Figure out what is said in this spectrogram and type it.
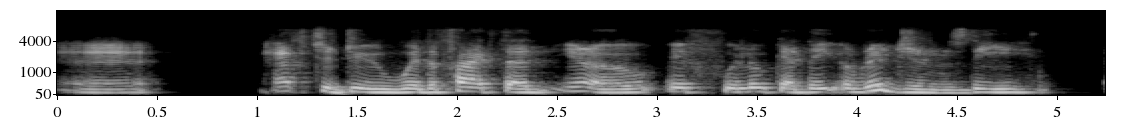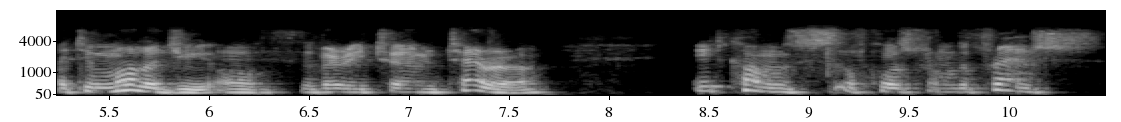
have to do with the fact that you know if we look at the origins the etymology of the very term terror, it comes, of course, from the French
